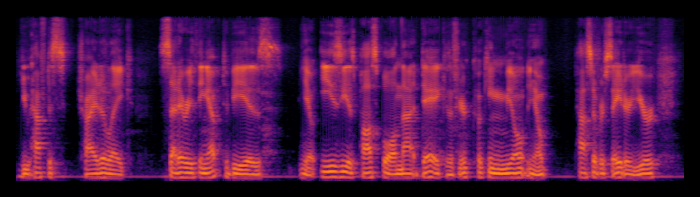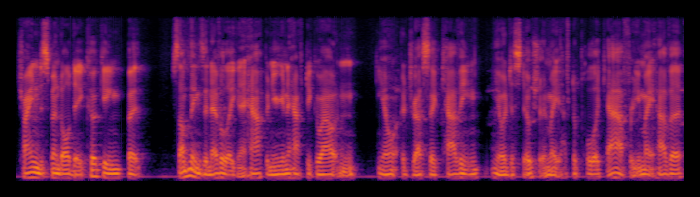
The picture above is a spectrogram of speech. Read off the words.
you have to try to like set everything up to be as you know easy as possible on that day. Because if you're cooking meal you know passover seder you're trying to spend all day cooking but something's inevitably going to happen. You're going to have to go out and you know address a calving you know a dystocia you might have to pull a calf or you might have a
